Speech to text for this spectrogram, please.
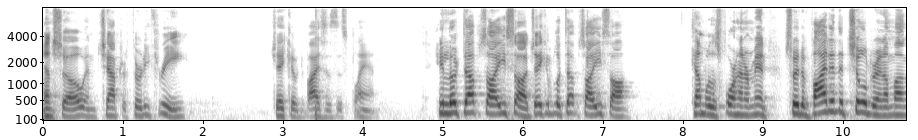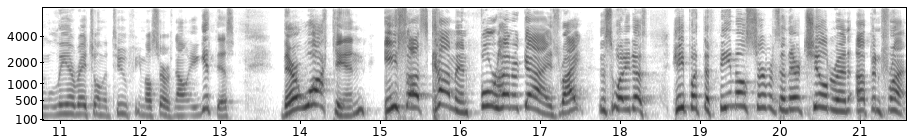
And so in chapter 33, Jacob devises this plan. He looked up, saw Esau. Jacob looked up, saw Esau come with his 400 men. So he divided the children among Leah, Rachel, and the two female servants. Now, you get this. They're walking. Esau's coming, 400 guys, right? This is what he does. He put the female servants and their children up in front.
